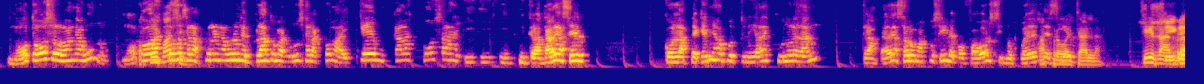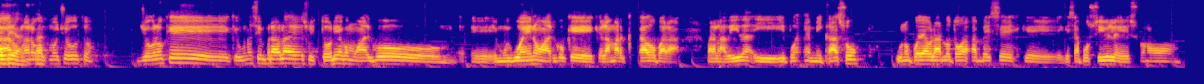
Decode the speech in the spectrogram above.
no todos se lo dan a uno. No todas las cosas se las ponen a uno en el plato para que uno se las coma. Hay que buscar las cosas y, y tratar de hacer con las pequeñas oportunidades que uno le dan, tratar de hacer lo más posible, por favor, si nos puedes decir Sí, claro, claro, con mucho gusto. Yo creo que, uno siempre habla de su historia como algo eh, muy bueno, algo que, que lo ha marcado para, la vida. Y, pues en mi caso uno puede hablarlo todas las veces que, sea posible, eso no,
